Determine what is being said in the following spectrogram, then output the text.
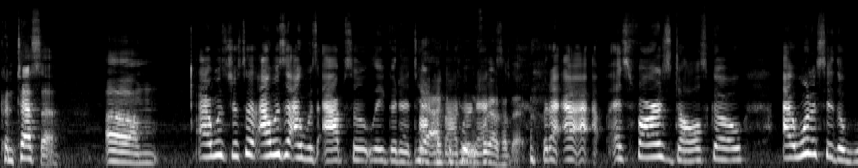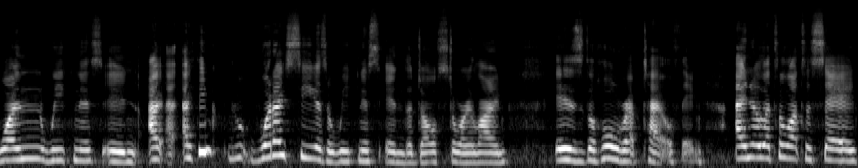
Contessa. Um, I was just, I was, I was absolutely going to talk Yeah, about her next. about that. But I, I, as far as dolls go, I want to say the one weakness in, I I think what I see as a weakness in the doll storyline is the whole reptile thing. I know that's a lot to say.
